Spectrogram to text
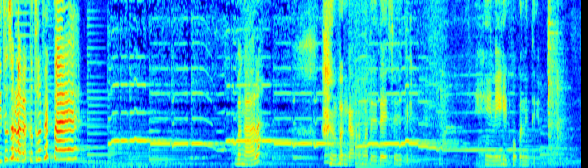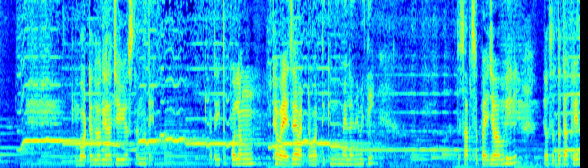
इथं सगळा काय कचरा फेकताय. बंगाला भंगारामध्ये द्यायचं आहे ते हे नाही हे कोकण येते बॉटल वगैरे जेवी असतात ना ते आता इथं पलंग ठेवायचं आहे वाटतं वरती की नाही मला नाही माहिती तर साफसफाई जेव्हा होईल तेव्हा सुद्धा दाखवेल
